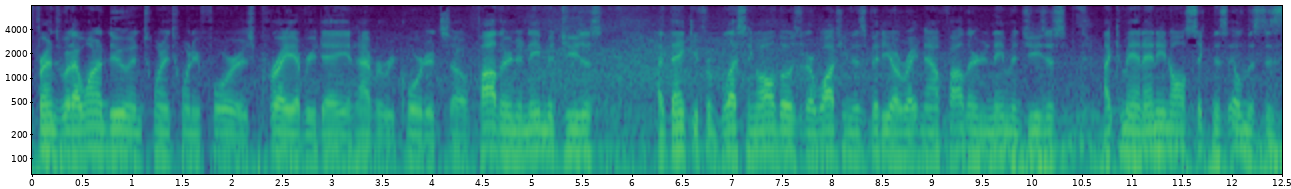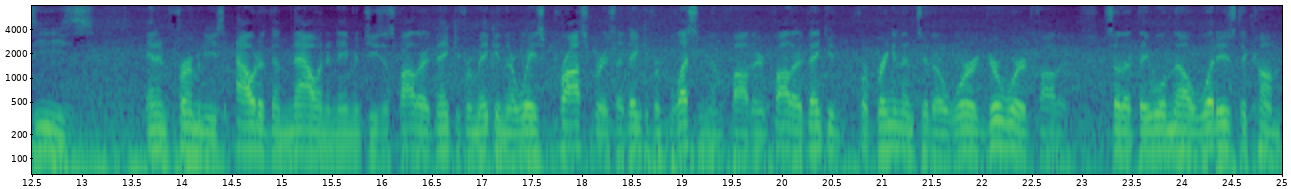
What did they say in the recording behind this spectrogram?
friends, what I want to do in 2024 is pray every day and have it recorded. So, Father, in the name of Jesus, I thank you for blessing all those that are watching this video right now. Father, in the name of Jesus, I command any and all sickness, illness, disease, and infirmities out of them now in the name of Jesus. Father, I thank you for making their ways prosperous. I thank you for blessing them, Father. And Father, I thank you for bringing them to their word, your word, Father, so that they will know what is to come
